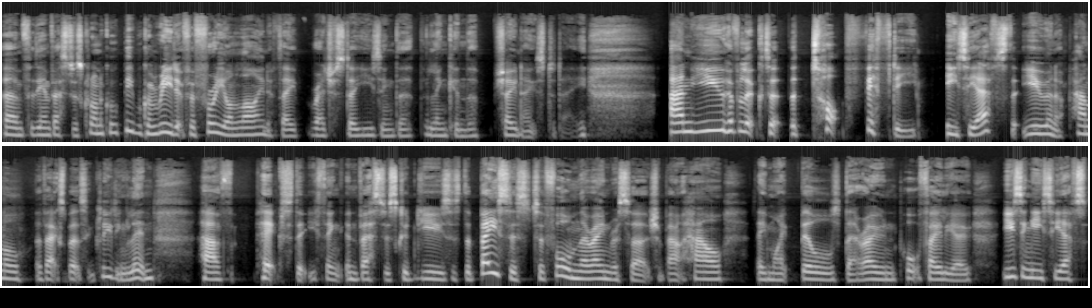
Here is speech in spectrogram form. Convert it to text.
um, for the Investors Chronicle. People can read it for free online if they register using the, the link in the show notes today. And you have looked at the top 50 ETFs that you and a panel of experts, including Lynn, have picked that you think investors could use as the basis to form their own research about how they might build their own portfolio using ETFs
